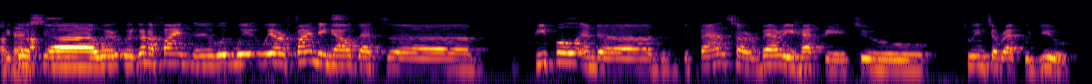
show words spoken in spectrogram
Okay. Because uh, we're we're gonna find uh, we we are finding out that uh, people and uh, the, fans are very happy to to interact with you.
